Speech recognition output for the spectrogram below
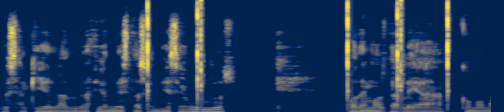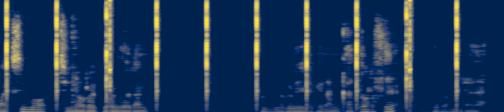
pues aquí la duración de estas son 10 segundos. Podemos darle a como máximo, si no recuerdo eran, pues yo creía que eran 14, pero mira,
